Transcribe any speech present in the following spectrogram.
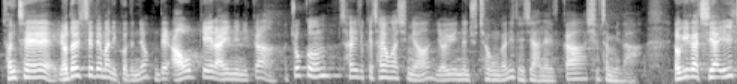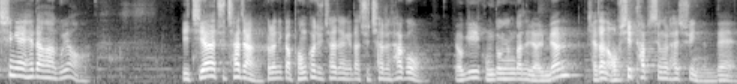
전체 8세대만 있거든요. 근데 9개의 라인이니까 조금 사이좋게 사용하시면 여유 있는 주차 공간이 되지 않을까 싶습니다. 여기가 지하 1층에 해당하고요. 이 지하 주차장, 그러니까 벙커 주차장에다 주차를 하고 여기 공동 현관을 열면 계단 없이 탑승을 할 수 있는데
